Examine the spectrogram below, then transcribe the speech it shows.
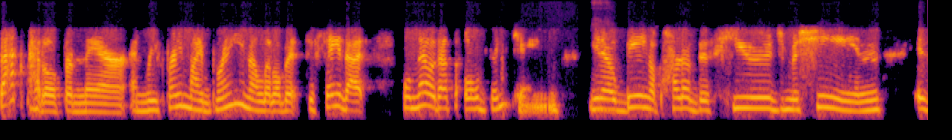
backpedal from there and reframe my brain a little bit to say that well, no, that's old thinking. You know, being a part of this huge machine is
